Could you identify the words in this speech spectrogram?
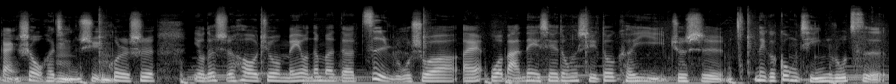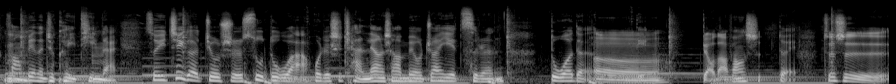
感受和情绪，嗯或者是有的时候就没有那么的自如说，哎，我把那些东西都可以，就是那个共情如此方便的就可以替代，所以这个就是速度啊，或者是产量上没有专业词人多的点。呃，表达方式，对，这是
